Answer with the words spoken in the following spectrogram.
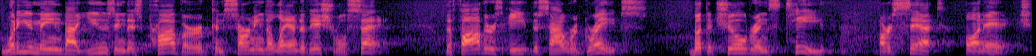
What do you mean by using this proverb concerning the land of Israel, saying, the fathers eat the sour grapes, but the children's teeth are set on edge.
